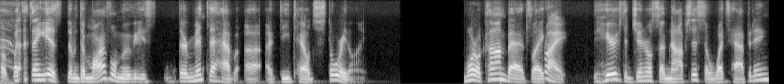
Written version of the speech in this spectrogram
but, but the thing is, the, the Marvel movies, they're meant to have a, a detailed storyline. Mortal Kombat's like, right. here's the general synopsis of what's happening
